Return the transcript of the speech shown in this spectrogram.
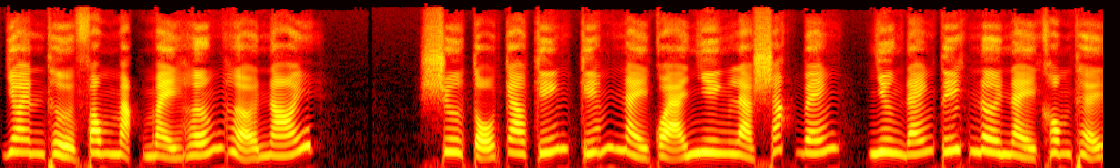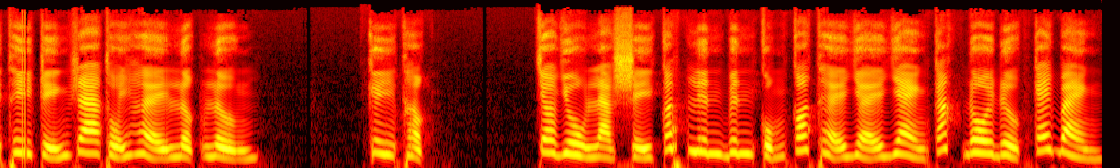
Do anh Thừa Phong mặt mày hớn hở nói: "Sư tổ cao kiến kiếm này quả nhiên là sắc bén, nhưng đáng tiếc nơi này không thể thi triển ra thủy hệ lực lượng." Kỳ thật, cho dù là sĩ cấp linh binh cũng có thể dễ dàng cắt đôi được cái bàn.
